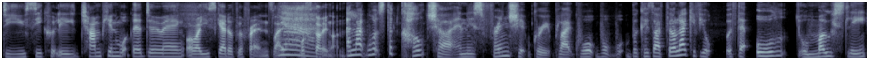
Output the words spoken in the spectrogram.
do you secretly champion what they're doing or are you scared of your friends like what's going on And like, what's the culture in this friendship group? Like, what, what, what? Because I feel like if you're, if they're all or mostly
